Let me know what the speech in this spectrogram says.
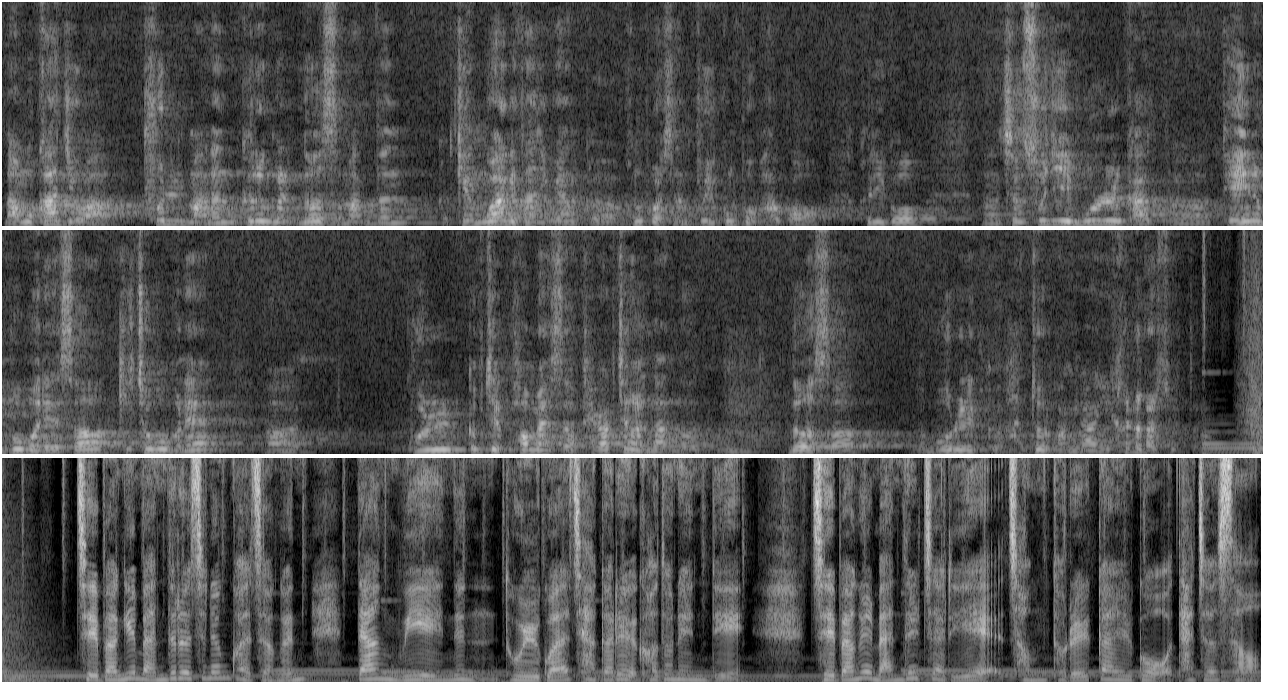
나무 가지와 풀 많은 그런 걸 넣어서 만든 그 견고하게 다지기 위한 그 공법을 쓰는 부익공법하고 그리고 어, 저수지 물을 가, 어, 대이는 부분에서 기초 부분에 어, 굴 껍질 포함해서 폐각층을 음, 넣어서 그 물을 그 한쪽으로 방향이 흘러갈 수 있도록 제방이 만들어지는 과정은 땅 위에 있는 돌과 자갈을 걷어낸 뒤 제방을 만들 자리에 점토를 깔고 다져서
